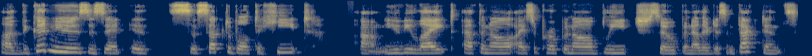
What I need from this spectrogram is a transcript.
Uh, the good news is that it's susceptible to heat, um, UV light, ethanol, isopropanol, bleach, soap, and other disinfectants.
